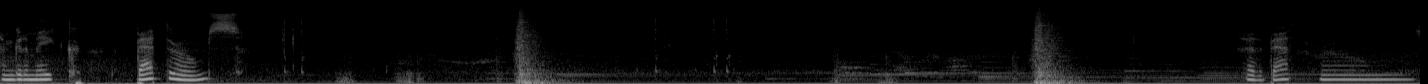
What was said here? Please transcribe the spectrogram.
I'm gonna make the bathrooms Uh, the bathrooms.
